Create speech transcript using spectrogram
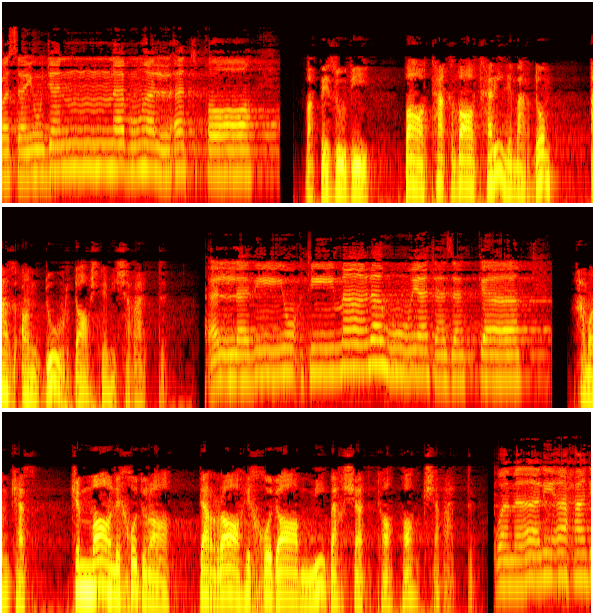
و سیجنبها الاتقا و به زودی با تقواترین مردم از آن دور داشته می شود الذي يؤتي ماله يتزكى. همان کس که مال خود را در راه خدا می بخشد تا پاک شود. و ما لأحد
